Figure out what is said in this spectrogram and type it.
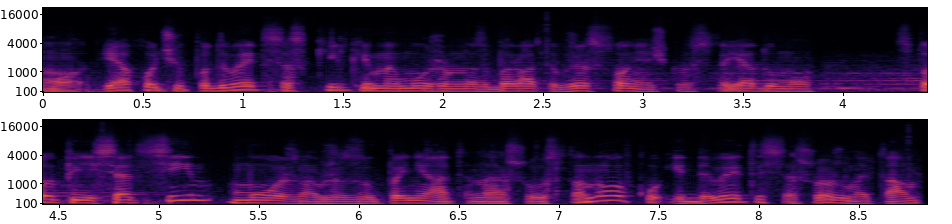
От. Я хочу подивитися, скільки ми можемо назбирати. Вже сонячко. Я думав, 157 можна вже зупиняти нашу установку і дивитися, що ж ми там.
